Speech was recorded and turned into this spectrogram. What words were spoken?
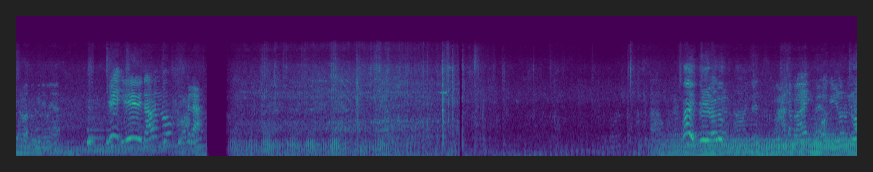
Seru atau begini mah ya. Jalan lu. Mobil lah. Woi, gila lu. Masa, Bray? Oh, gila lu, bro.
